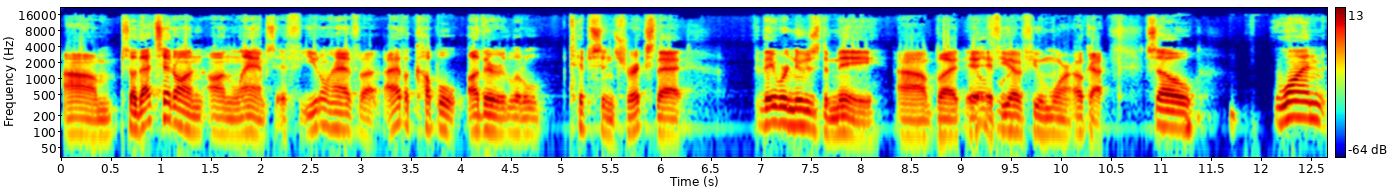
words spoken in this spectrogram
Um, so that's it on on lamps. If you don't have, uh, I have a couple other little tips and tricks that they were news to me. Uh, but Go if you it. have a few more, okay. So one,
